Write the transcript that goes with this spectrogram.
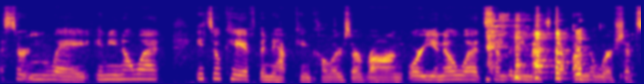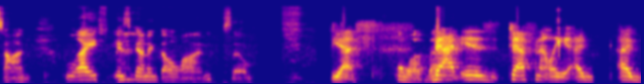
a certain way and you know what? It's okay if the napkin colors are wrong or you know what? Somebody messed up on the worship song. Life is going to go on so. Yes. That. that is definitely a, a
